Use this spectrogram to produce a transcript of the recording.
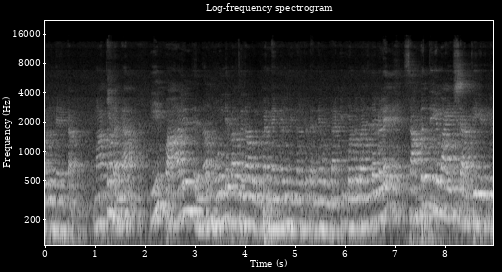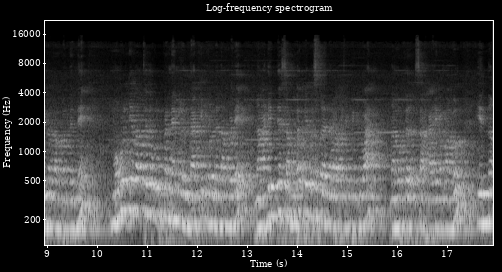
ഒരു നേട്ടം മാത്രമല്ല ഈ പാലിൽ നിന്ന് മൂല്യവർദ്ധന ഉൽപ്പന്നങ്ങൾ നിങ്ങൾക്ക് തന്നെ ഉണ്ടാക്കിക്കൊണ്ട് വനിതകളെ സാമ്പത്തികമായി ശാക്തീകരിക്കുന്നതോടൊപ്പം തന്നെ മൂല്യവർദ്ധിത ഉൽപ്പന്നങ്ങൾ ഉണ്ടാക്കിക്കൊണ്ട് നമ്മുടെ നാടിന്റെ സമ്പദ് വ്യവസ്ഥ തന്നെ വർദ്ധിപ്പിക്കുവാൻ നമുക്ക് സഹായകമാകും. ഇന്ന്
